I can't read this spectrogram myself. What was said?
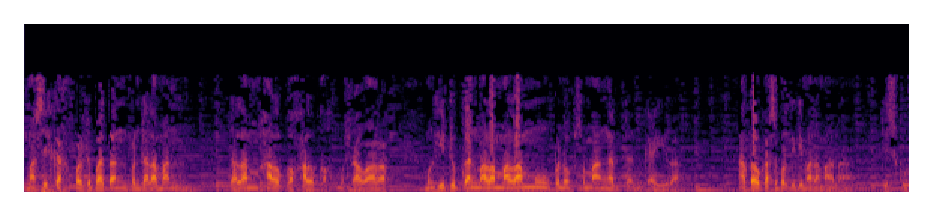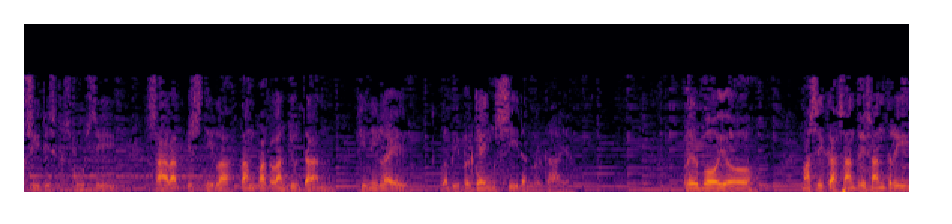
masihkah perdebatan pendalaman dalam halkoh-halkoh musyawarah menghidupkan malam-malammu penuh semangat dan gairah? Ataukah seperti di mana-mana, diskusi-diskusi, syarat istilah tanpa kelanjutan dinilai lebih bergengsi dan bergaya? Lirboyo Masihkah santri-santri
